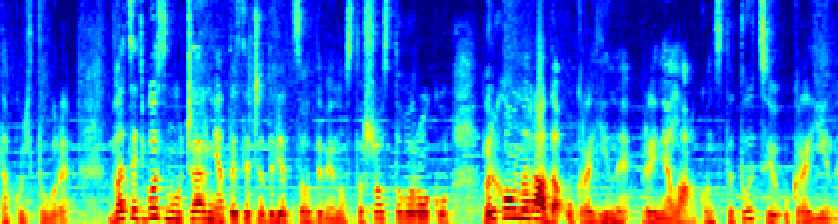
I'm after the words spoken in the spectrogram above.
та культури. 28 червня 1996 року Верховна Рада України прийняла Конституцію України,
